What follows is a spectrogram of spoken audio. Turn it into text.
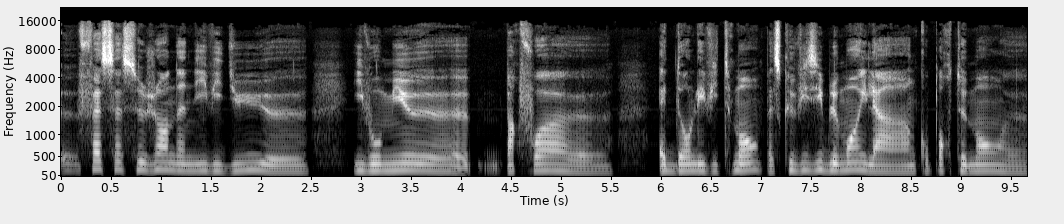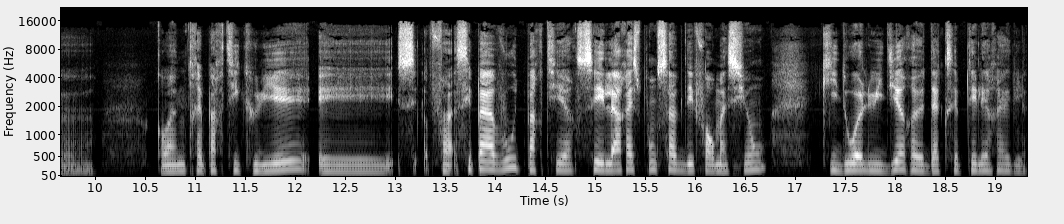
euh, face à ce genre d'individu, euh, il vaut mieux euh, parfois euh, être dans l'évitement parce que visiblement il a un comportement euh, quand même très particulier et c'est- enfin c'est pas à vous de partir, c'est la responsable des formations qui doit lui dire euh, d'accepter les règles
